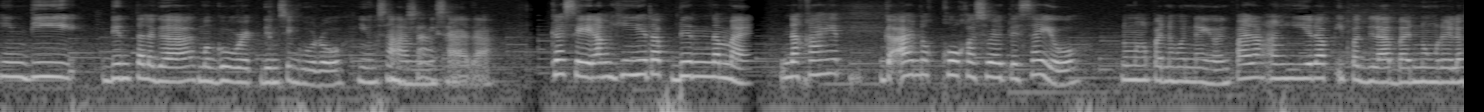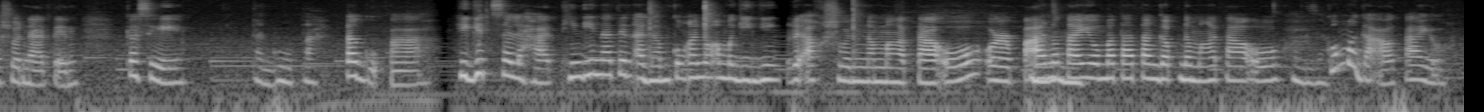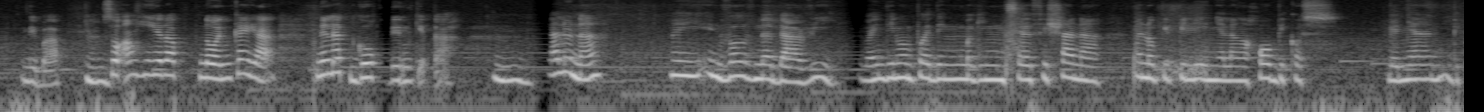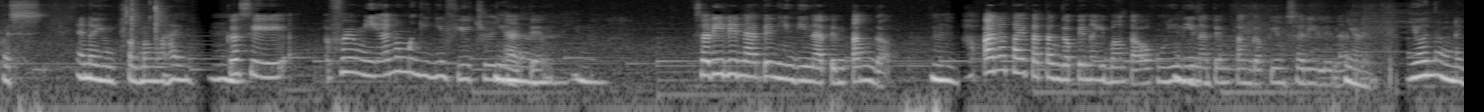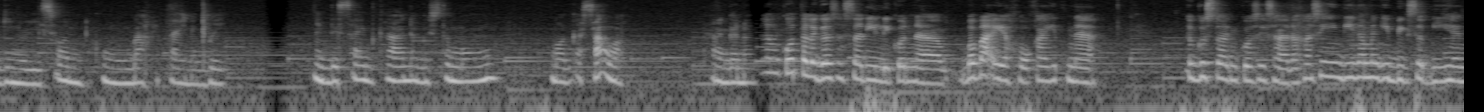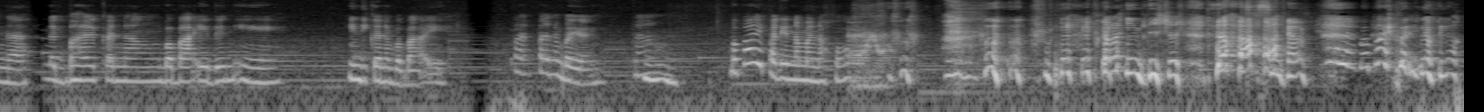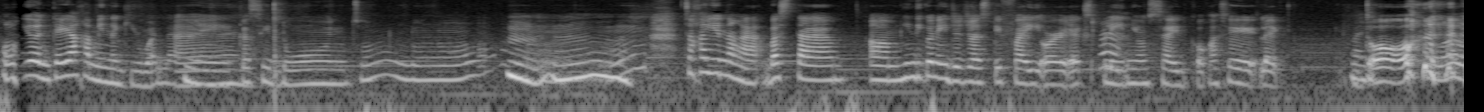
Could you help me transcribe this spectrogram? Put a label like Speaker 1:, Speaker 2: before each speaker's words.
Speaker 1: hindi din talaga mag-work din siguro yung sa
Speaker 2: Yung
Speaker 1: amin ni. Sarah. Kasi ang hirap din naman na kahit gaano ko kaswerte sa'yo nung mga panahon na yon parang ang hirap ipaglaban nung relasyon natin kasi
Speaker 2: Tago pa.
Speaker 1: tago pa. Higit sa lahat, hindi natin alam kung ano ang magiging reaksyon ng mga tao or paano tayo matatanggap ng mga tao
Speaker 2: Exactly.
Speaker 1: kung mag-out tayo. Di ba?
Speaker 2: Mm.
Speaker 1: So, ang hirap nun, kaya nilet go din kita.
Speaker 2: Mm. Lalo na, may involved na Davi. Diba? Hindi naman pwedeng maging selfish siya na ano, pipiliin niya lang ako because ganyan, because ano yung pagmamahal. Mm.
Speaker 1: Kasi, for me, anong magiging future
Speaker 2: Yun
Speaker 1: natin?
Speaker 2: na, yun.
Speaker 1: Sarili natin, hindi natin tanggap.
Speaker 2: Mm.
Speaker 1: Paano tayo tatanggapin ng ibang tao kung hindi natin tanggap yung sarili
Speaker 2: Yan.
Speaker 1: natin?
Speaker 2: Yun ang naging reason kung bakit tayo nag-break. Nag-decide ka na gusto mong mag-asawa. Parang ganun.
Speaker 1: Alam ko talaga sa sarili ko na babae ako kahit na nagustuhan ko si Sarah kasi hindi naman ibig sabihin na nagmahal ka ng babae din eh hindi ka na babae. Pa- paano ba yun? Parang,
Speaker 2: Mm.
Speaker 1: babae pa rin naman ako.
Speaker 2: Parang hindi siya sinabi. Babae pa rin naman ako.
Speaker 1: Yun, kaya kami naghiwalay.
Speaker 2: Yes.
Speaker 1: Kasi doon. So, doon.
Speaker 2: Mm. Mm.
Speaker 1: Tsaka yun na nga, basta um, hindi ko na i-justify or explain yung side ko kasi like,
Speaker 2: Like,
Speaker 1: Duh.
Speaker 2: wow.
